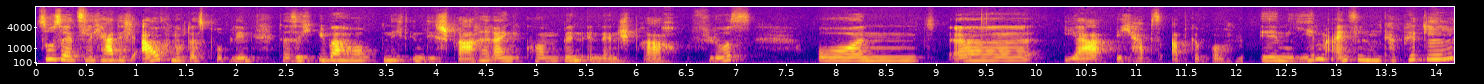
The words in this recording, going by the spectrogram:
Zusätzlich hatte ich auch noch das Problem, dass ich überhaupt nicht in die Sprache reingekommen bin, in den Sprachfluss. Und äh, ja, ich habe es abgebrochen. In jedem einzelnen Kapitel,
